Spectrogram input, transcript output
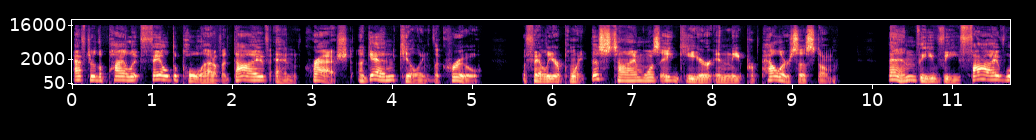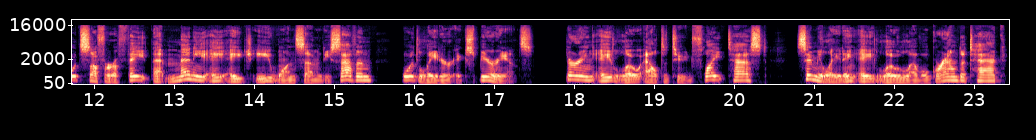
after the pilot failed to pull out of a dive and crashed, again killing the crew. The failure point this time was a gear in the propeller system. Then the V5 would suffer a fate that many AHE 177 would later experience during a low altitude flight test, simulating a low level ground attack.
